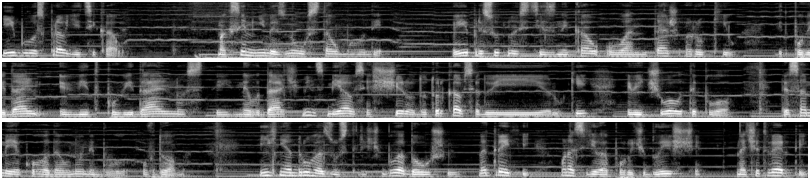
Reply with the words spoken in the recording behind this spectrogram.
їй було справді цікаво. Максим ніби знову став молодим. У її присутності зникав вантаж років, відповідаль... відповідальності, невдач. Він сміявся щиро, доторкався до її руки і відчував тепло, те саме якого давно не було вдома. Їхня друга зустріч була довшою, на третій вона сиділа поруч ближче, на четвертій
